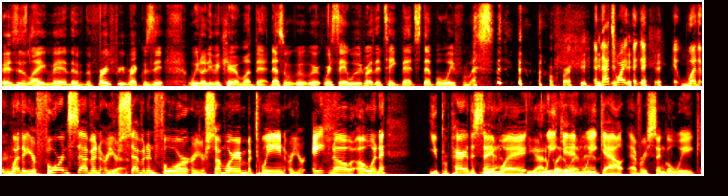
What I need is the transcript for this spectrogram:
it's just like, man, the, the first prerequisite, we don't even care about that. That's what we're, we're saying. We would rather take that step away from us. right? And that's why uh, uh, whether whether you're four and seven or you're Yeah. seven and four or you're somewhere in between or you're eight and zero, zero and eight, you prepare the same Yeah, way you week play in win, man. week out every single week,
